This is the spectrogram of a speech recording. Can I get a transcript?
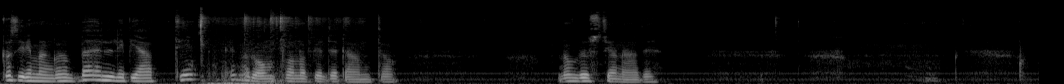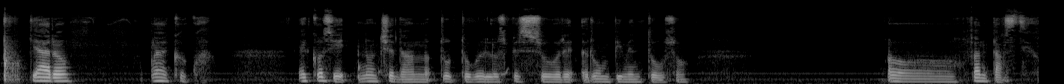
così rimangono belli piatti e non rompono più di tanto. Non vi ustionate. Chiaro? Ecco qua. E così non ci danno tutto quello spessore rompimentoso oh, fantastico.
